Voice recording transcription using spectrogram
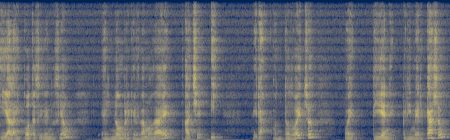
Y a la hipótesis de inducción, el nombre que le vamos a dar es HI. Mira, con todo esto, pues tiene primer caso,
